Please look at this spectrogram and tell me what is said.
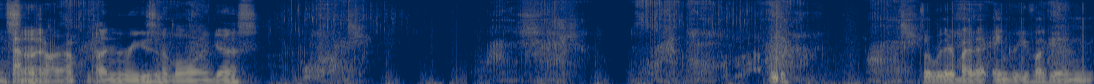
It's not unreasonable, I guess. It's over there by that angry fucking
